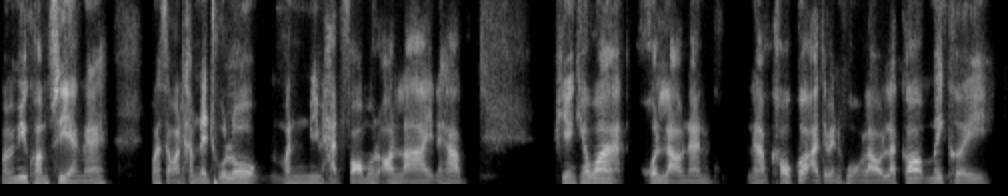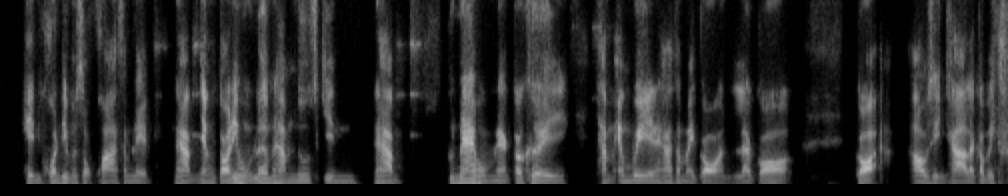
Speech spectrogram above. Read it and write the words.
มันไม่มีความเสี่ยงนะ มันสามารถทำได้ทั่วโลก มันมีแพลตฟอร์มบนออนไลน์นะครับ เพียงแค่ว่าคนเหล่านั้นนะครับเขาก็อาจจะเป็นห่วงเรา แล้วก็ไม่เคย เห็นคนที่ประสบความสำเร็จนะครับ อย่างตอนที่ผมเริ่มทำนูสกินนะครับ คุณแม่ผมเนี่ยก็เคยทำแอมเวย์นะครับสมัยก่อน แล้วก็ก็เอาสินค้าแล้วก็ไปข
